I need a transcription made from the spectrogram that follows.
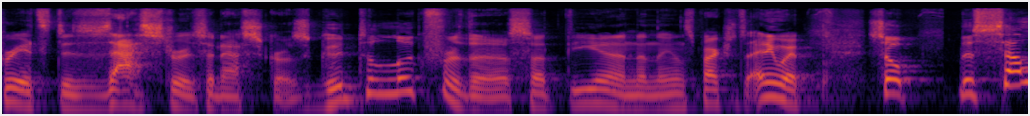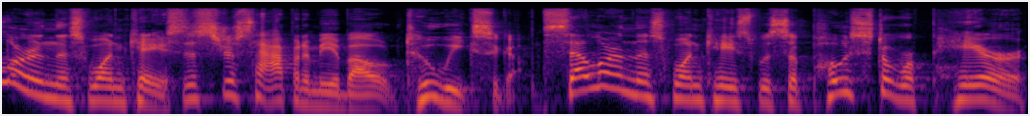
creates disasters in escrows. Good to look for this at the end in the inspections. Anyway, so the seller in this one case, this just happened to me about two weeks ago. Seller in this one case was supposed to repair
